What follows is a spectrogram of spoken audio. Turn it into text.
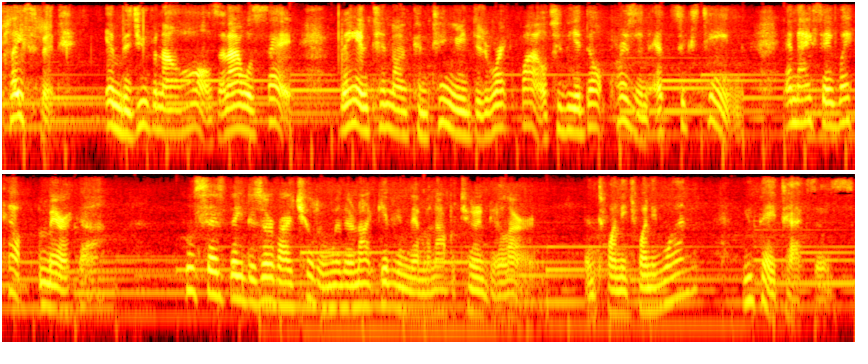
placement in the juvenile halls. And I will say, they intend on continuing to direct file to the adult prison at 16. And I say, wake up, America. Who says they deserve our children when they're not giving them an opportunity to learn? In 2021, you pay taxes.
